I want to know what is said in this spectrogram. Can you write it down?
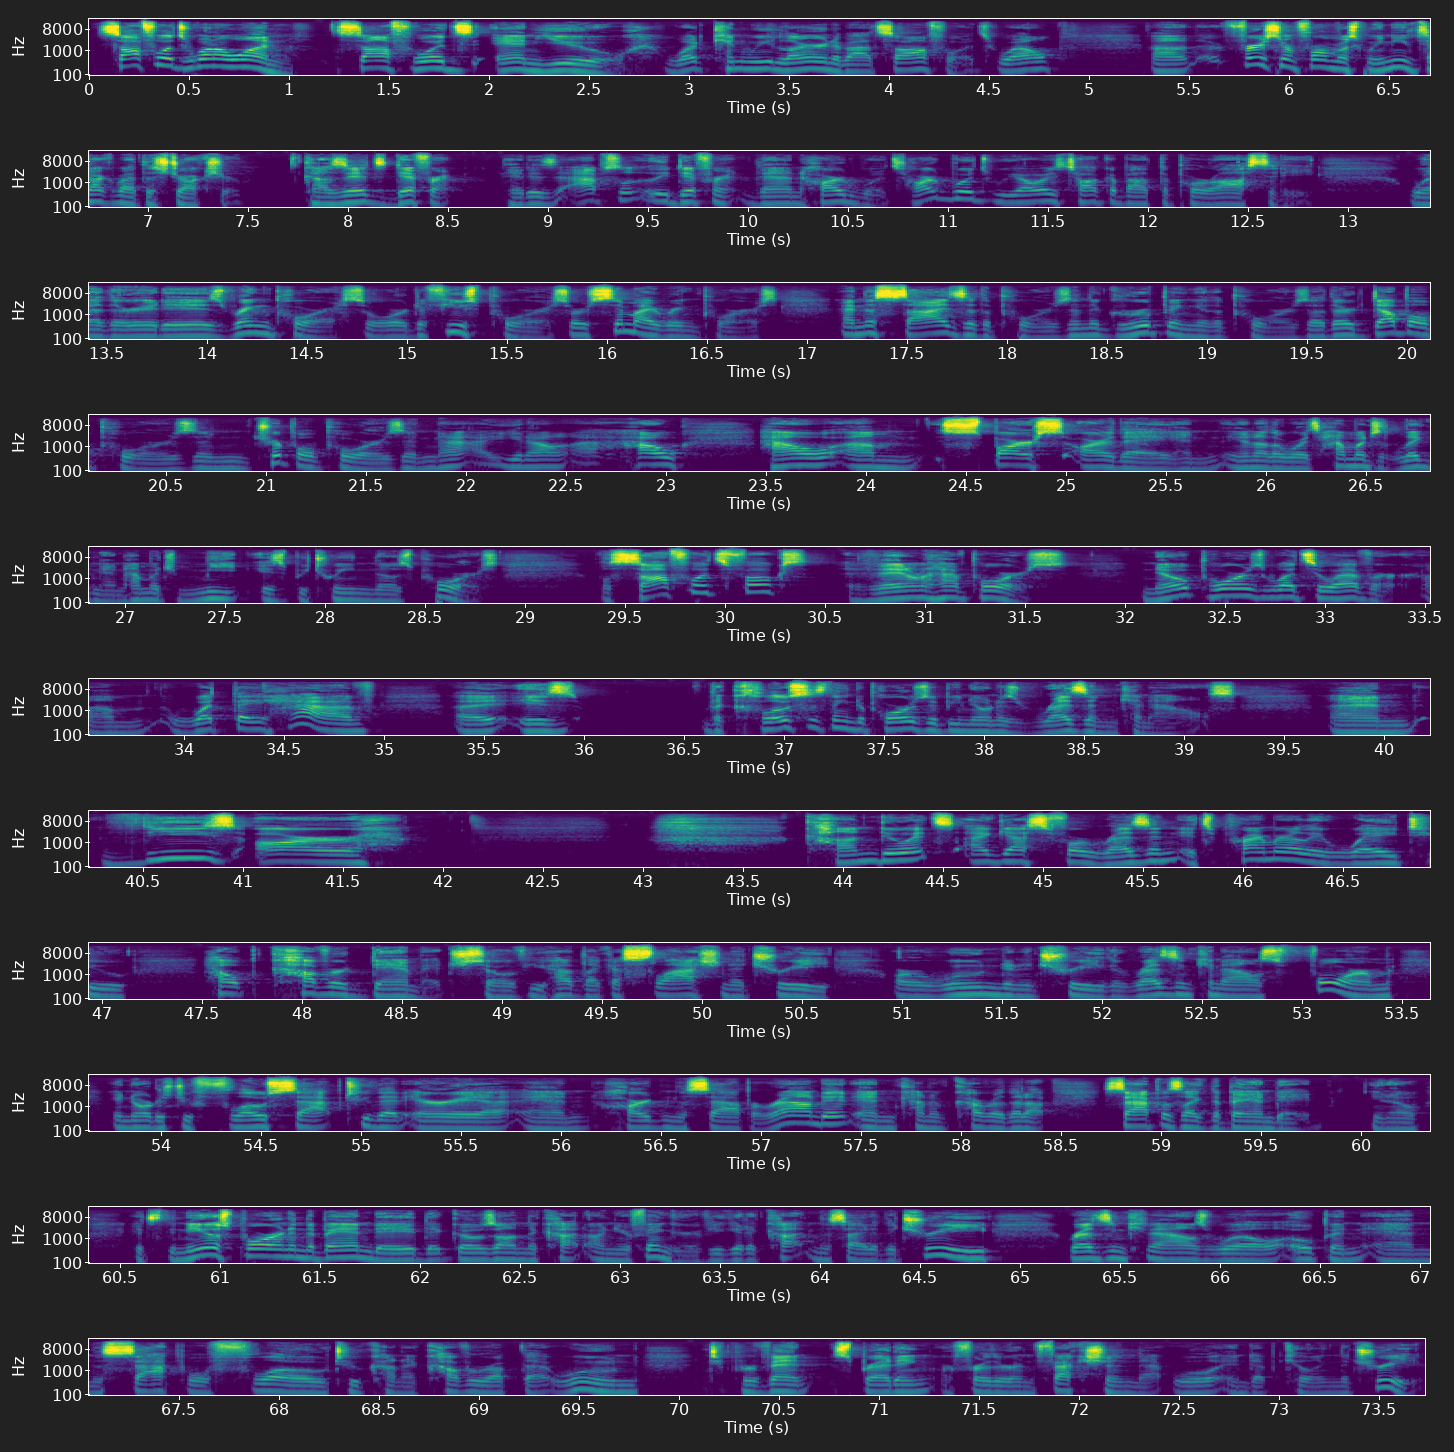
Softwoods 101, softwoods and you. What can we learn about softwoods? Well, uh, first and foremost, we need to talk about the structure because it's different. It is absolutely different than hardwoods. Hardwoods, we always talk about the porosity, whether it is ring porous or diffuse porous or semi ring porous, and the size of the pores and the grouping of the pores. Are there double pores and triple pores? And you know how how um, sparse are they? And in other words, how much lignin, how much meat is between those pores? Well, softwoods, folks, they don't have pores. No pores whatsoever. Um, what they have uh, is the closest thing to pores would be known as resin canals. And these are conduits, I guess, for resin. It's primarily a way to help cover damage. So if you had like a slash in a tree or a wound in a tree, the resin canals form in order to flow sap to that area and harden the sap around it and kind of cover that up. Sap is like the band aid. You know, it's the neosporin in the band aid that goes on the cut on your finger. If you get a cut in the side of the tree, resin canals will open and the sap will flow to kind of cover up that wound to prevent spreading or further infection that will end up killing the tree.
